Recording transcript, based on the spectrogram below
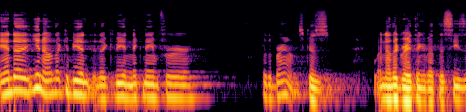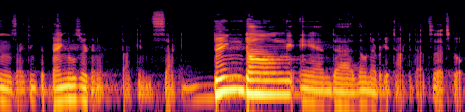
And uh, you know, there could be a there could be a nickname for for the Browns because another great thing about this season is I think the Bengals are gonna fucking suck ding dong, and uh, they'll never get talked about. So that's cool.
